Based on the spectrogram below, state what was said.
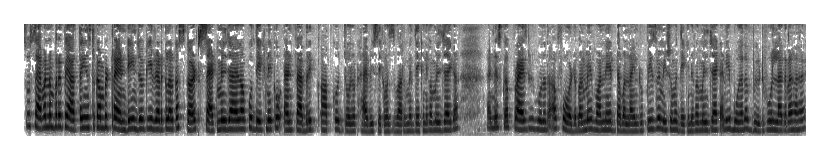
सो सेवन नंबर पे आता है इंस्टाग्राम पर ट्रेंडिंग जो कि रेड कलर का स्कर्ट सेट मिल जाएगा आपको देखने को एंड फैब्रिक आपको जो जो हैवी सिक्वेंस वर्क में देखने को मिल जाएगा. एंड इसका प्राइस भी बहुत ज़्यादा अफोर्डेबल में one eight double nine rupees में मीशो में देखने को मिल जाएगा एंड ये बहुत ज़्यादा ब्यूटीफुल लग रहा है.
